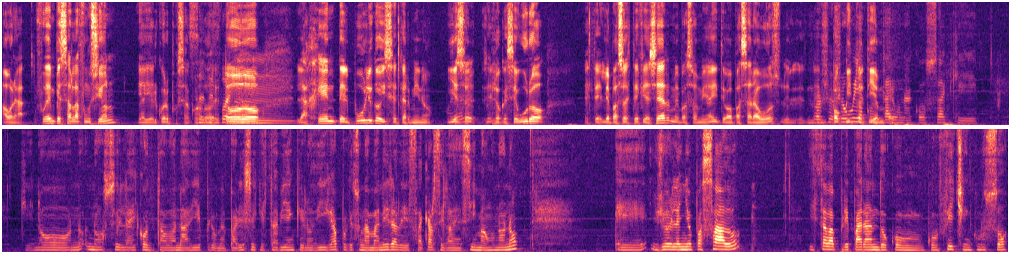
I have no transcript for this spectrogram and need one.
ahora, fue a empezar la función y ahí el cuerpo se acordó de todo, mm. la gente, el público y se terminó. Y eso es lo que seguro este, le pasó a Steffi ayer, me pasó a mí ahí, te va a pasar a vos en, no, yo, poquito voy a tiempo. Contar una cosa que, no, no, se la he contado a nadie, pero me parece que está bien que lo diga porque es una manera de sacársela de encima uno, ¿no? Eh, yo el año pasado estaba preparando con, fecha incluso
